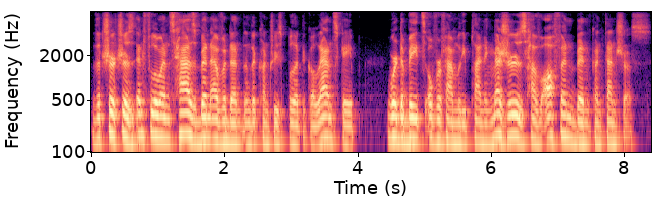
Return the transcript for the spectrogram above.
The church's influence has been evident in the country's political landscape, where debates over family planning measures have often been contentious.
